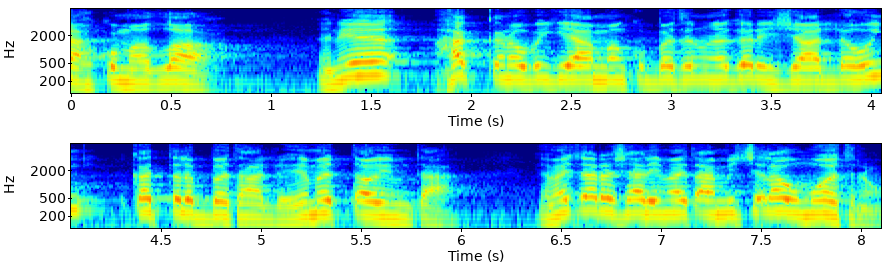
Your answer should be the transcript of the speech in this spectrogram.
ያሕኩም አላህ እኔ ሀቅ ነው ብዬ ያመንኩበትን ነገር ይዣለሁኝ እቀጥልበታለሁ። የመጣው ይምጣ። የመጨረሻ ሊመጣ የሚችለው ሞት ነው።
